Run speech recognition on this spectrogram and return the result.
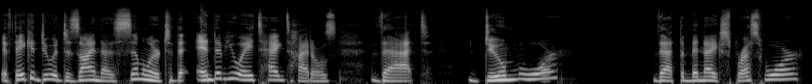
if they could do a design that is similar to the NWA tag titles that Doom wore, that the Midnight Express wore,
